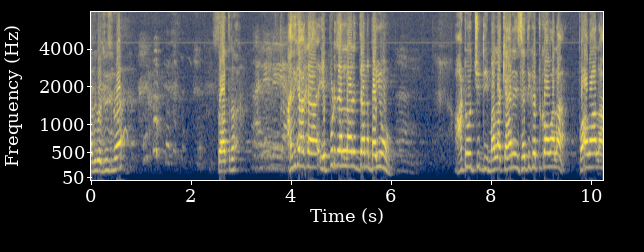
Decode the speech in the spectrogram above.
అదిగో చూసినవా? స్తోత్రం అది కాక ఎప్పుడు తెల్లారిద్ది అన్న భయం? ఆటో వచ్చింది మళ్ళా క్యారేజ్ సర్ది కట్టుకోవాలా? పోవాలా?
